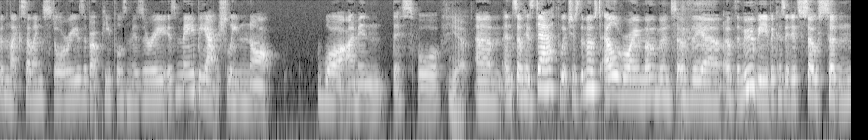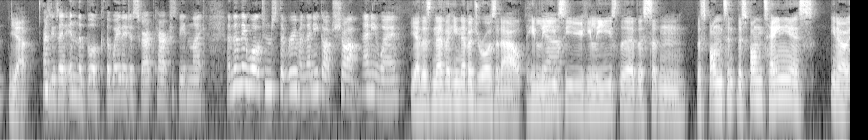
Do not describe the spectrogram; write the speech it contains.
and like selling stories about people's misery is maybe actually not what I'm in this for. yeah, Um, and so his death, which is the most Ellroy moment of the uh, of the movie because it is so sudden, yeah, as you said in the book, the way they describe characters being like, and then they walked into the room and then he got shot anyway. yeah. There's never he never draws it out. He leaves you. He leaves the the sudden the spontan the spontaneous. You know,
